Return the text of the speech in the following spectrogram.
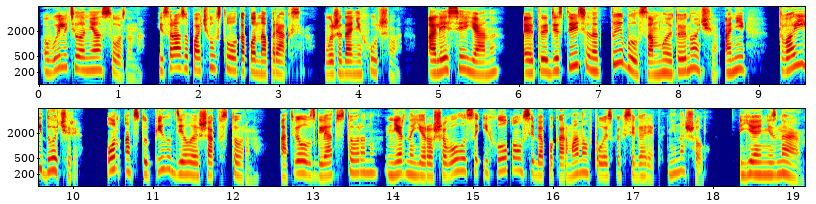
Вылетела неосознанно. И сразу почувствовала, как он напрягся, в ожидании худшего. «Олеся и Яна, это действительно ты был со мной той ночью? Они твои дочери?» Он отступил, делая шаг в сторону. Отвел взгляд в сторону, нервно ероша волосы и хлопнул себя по карманам в поисках сигарет. Не нашел. «Я не знаю.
